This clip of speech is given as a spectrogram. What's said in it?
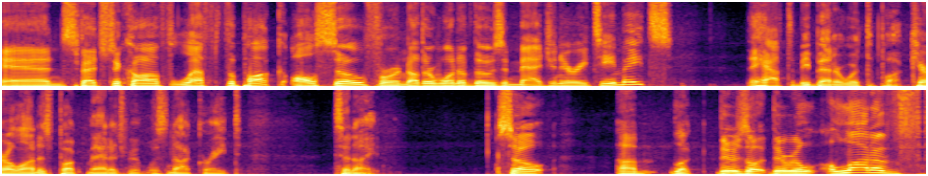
And Svechnikov left the puck also for another one of those imaginary teammates. They have to be better with the puck. Carolina's puck management was not great tonight. So um, look, there's a there are a lot of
